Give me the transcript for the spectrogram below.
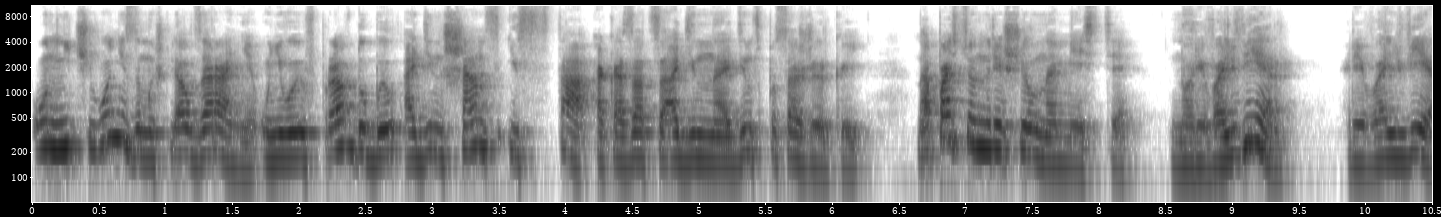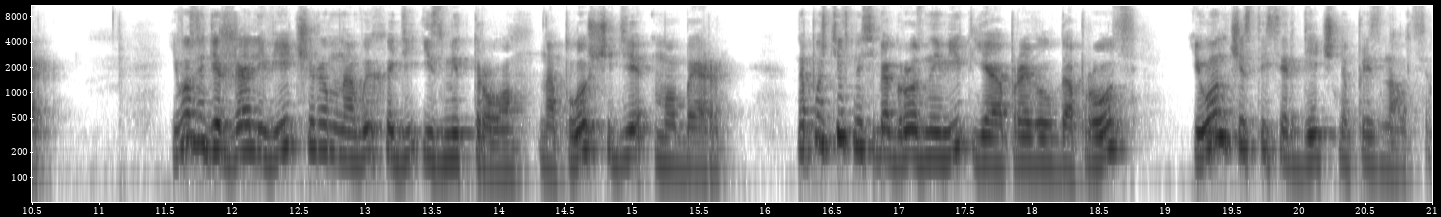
Он ничего не замышлял заранее. У него и вправду был один шанс из ста оказаться один на один с пассажиркой. Напасть он решил на месте. Но револьвер! Револьвер! Его задержали вечером на выходе из метро на площади Мобер. Напустив на себя грозный вид, я провел допрос, и он чистосердечно признался.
